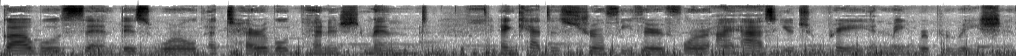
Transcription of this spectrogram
God will send this world a terrible punishment and catastrophe. Therefore, I ask you to pray and make reparation.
